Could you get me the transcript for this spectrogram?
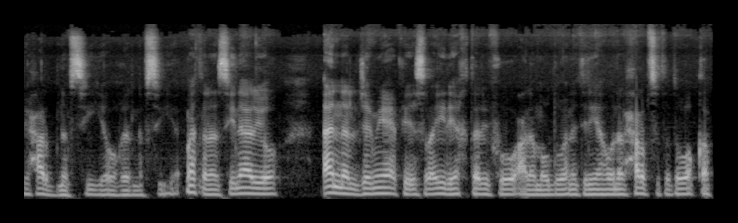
في حرب نفسية وغير نفسية. مثلا سيناريو أن الجميع في إسرائيل يختلفوا على موضوع نتنياهو أن الحرب ستتوقف.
